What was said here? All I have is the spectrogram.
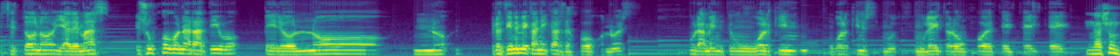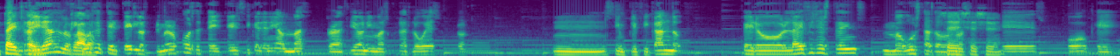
ese tono y además es un juego narrativo pero no, no pero tiene mecánicas de juego, no es puramente un walking, un walking simu- simulator o un juego de Telltale que No es un en Telltale, realidad los claro. juegos de Telltale, los primeros juegos de Telltale sí que tenían más exploración y más cosas, luego ya se fueron mm, simplificando. Pero Life is Strange me gusta todo, Sí, ¿no? sí, sí. Es un juego que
